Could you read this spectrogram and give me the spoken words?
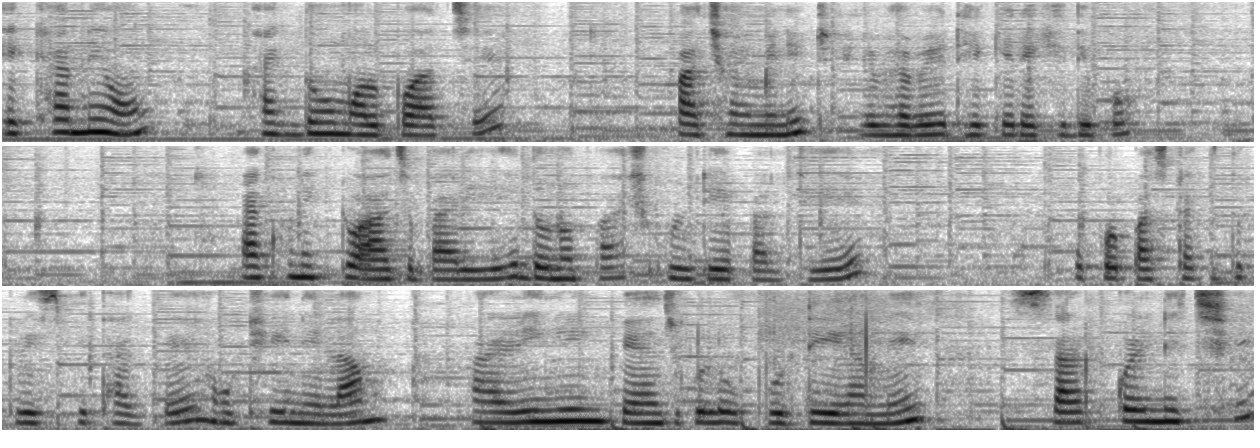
এখানেও একদম অল্প আছে পাঁচ ছয় মিনিট এভাবে ঢেকে রেখে দিব। এখন একটু আঁচ বাড়িয়ে দোনো পাশ উল্টিয়ে পাল্টিয়ে উপর পাশটা কিন্তু ক্রিস্পি থাকবে, উঠিয়ে নিলাম। আর রিং রিং পেঁয়াজগুলো উপর দিয়ে আমি সার্ভ করে নিচ্ছি।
